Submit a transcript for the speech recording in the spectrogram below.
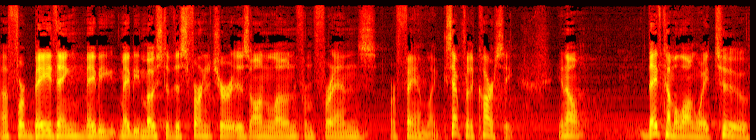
uh, for bathing. Maybe, maybe most of this furniture is on loan from friends or family, except for the car seat. You know, they've come a long way too.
